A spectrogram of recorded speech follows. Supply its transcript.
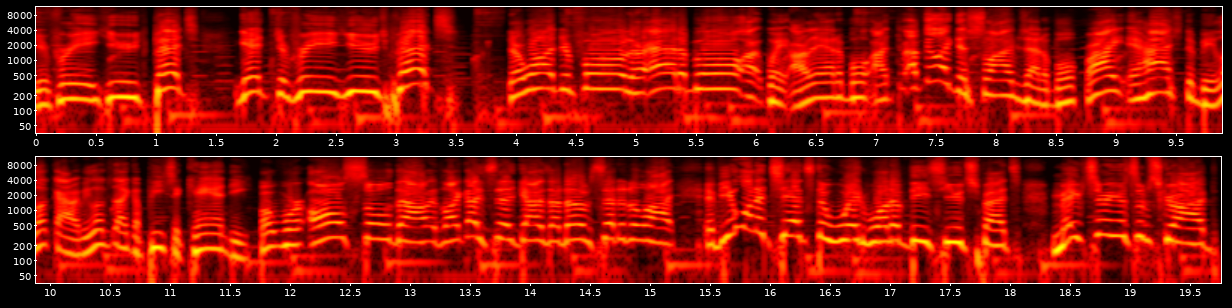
Your free huge pets. Get your free huge pets. They're wonderful. They're edible. Uh, wait, are they edible? I, I feel like the slime's edible, right? It has to be. Look at him. He looks like a piece of candy. But we're all sold out. And like I said, guys, I know I've said it a lot. If you want a chance to win one of these huge pets, make sure you're subscribed.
